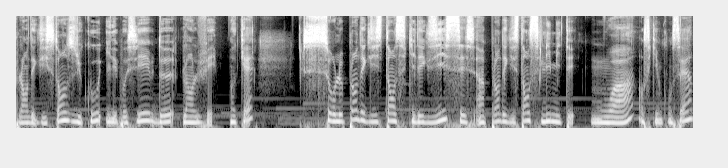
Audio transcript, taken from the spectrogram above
plan d'existence, du coup, il est possible de l'enlever. Ok? Sur le plan d'existence qu'il existe, c'est un plan d'existence limité. Moi, en ce qui me concerne,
